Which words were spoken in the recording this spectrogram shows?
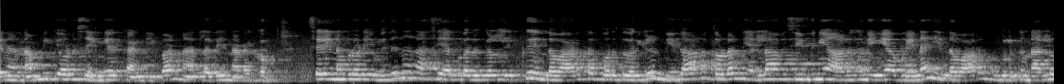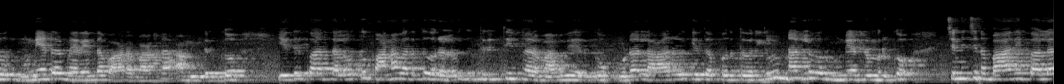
ஏன்னா நம்பிக்கையோடு செய்யுங்க. கண்டிப்பாக நல்லதே நடக்கும். சரி நம்மளுடைய மிதுன ராசி அன்பர்களுக்கு இந்த வாரத்தை பொறுத்த வரைக்கும் நிதானத்துடன் எல்லா விஷயத்தையும் அணுகுனீங்க அப்படின்னா இந்த வாரம் உங்களுக்கு நல்ல ஒரு முன்னேற்றம் நிறைந்த வாரமாக அமைந்திருக்கும். எதிர்பார்த்த அளவுக்கு பண வரத்து ஓரளவுக்கு திருப்திகரமாகவே இருக்கும். உடல் ஆரோக்கியத்தை பொறுத்த வரைக்கும் நல்ல ஒரு முன்னேற்றம் இருக்கும். சின்ன சின்ன பாதிப்பால்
